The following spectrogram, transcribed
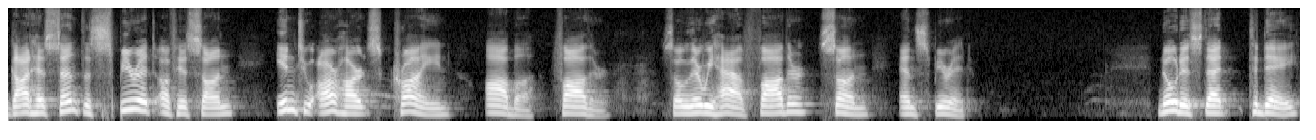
God has sent the Spirit of his Son into our hearts, crying, Abba, Father. So there we have Father, Son, and Spirit. Notice that today,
